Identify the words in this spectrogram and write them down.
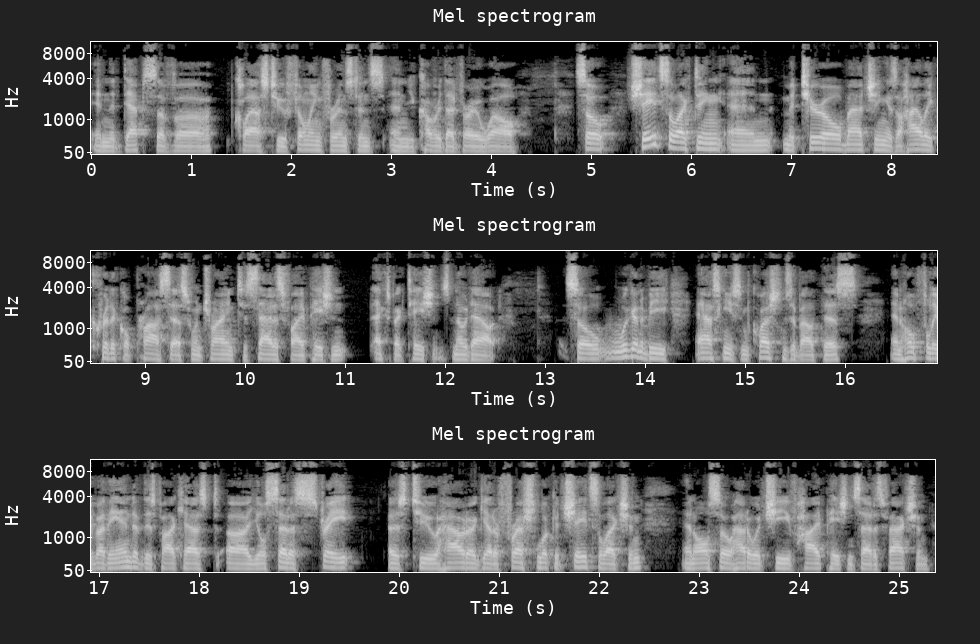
in the depths of a class two filling, for instance. And you covered that very well. So shade selecting and material matching is a highly critical process when trying to satisfy patient expectations, no doubt. So we're going to be asking you some questions about this, and hopefully by the end of this podcast, uh, you'll set us straight as to how to get a fresh look at shade selection and also how to achieve high patient satisfaction.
